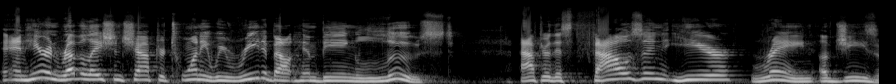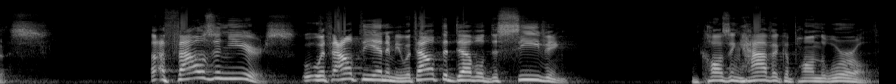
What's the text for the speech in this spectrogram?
And here in Revelation chapter 20, we read about him being loosed after this thousand year reign of Jesus. A thousand years without the enemy, without the devil deceiving and causing havoc upon the world.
